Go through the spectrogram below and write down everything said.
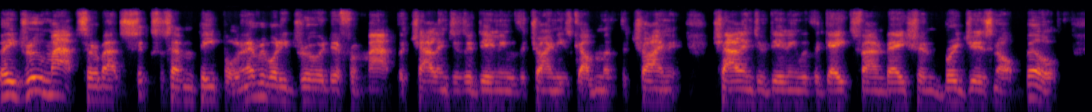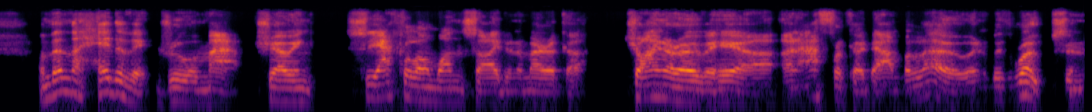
they drew maps. There are about six or seven people, and everybody drew a different map. The challenges of dealing with the Chinese government, the China challenge of dealing with the Gates Foundation, bridges not built. And then the head of it drew a map showing Seattle on one side in America, China over here, and Africa down below, and with ropes and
